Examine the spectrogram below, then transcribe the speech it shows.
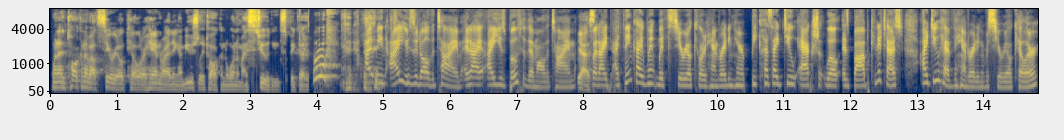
When I'm talking about serial killer handwriting, I'm usually talking to one of my students because I mean, I use it all the time, and I, I use both of them all the time. Yes. But I, I think I went with serial killer handwriting here because I do actually, well, as Bob can attest, I do have the handwriting of a serial killer.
